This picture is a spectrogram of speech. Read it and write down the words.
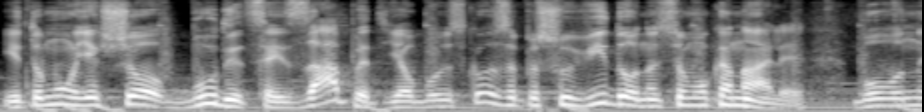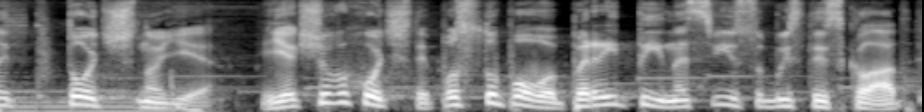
І тому, якщо буде цей запит, я обов'язково запишу відео на цьому каналі, бо вони точно є. Якщо ви хочете поступово перейти на свій особистий склад,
